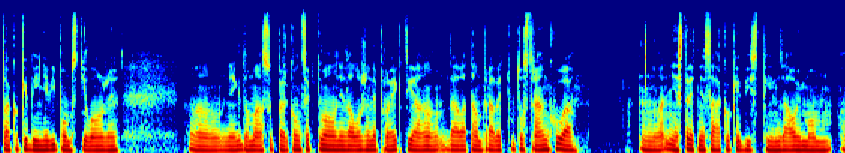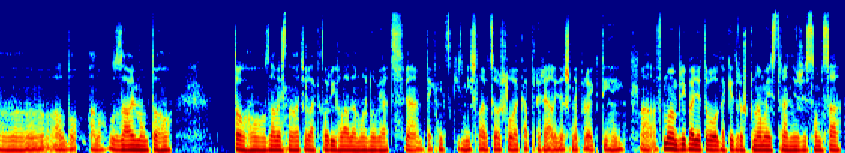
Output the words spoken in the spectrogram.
to ako keby nevypomstilo, že niekto má super konceptuálne založené projekty a dáva tam práve túto stránku a nestretne sa ako keby s tým záujmom alebo áno, s záujmom toho, toho zamestnávateľa, ktorý hľadá možno viac ja neviem, technicky zmyšľajúceho človeka pre realizačné projekty. Hej. A v mojom prípade to bolo také trošku na mojej strane, že som sa,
